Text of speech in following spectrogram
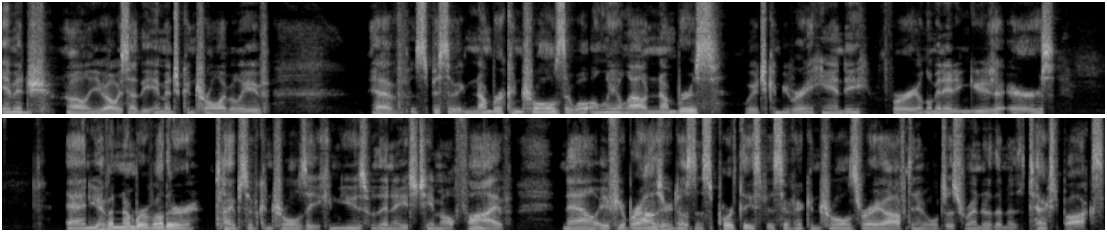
image. Well, you always had the image control, I believe You have specific number controls that will only allow numbers, which can be very handy for eliminating user errors. And you have a number of other types of controls that you can use within HTML5. Now, if your browser doesn't support these specific controls very often, it will just render them as a text box.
